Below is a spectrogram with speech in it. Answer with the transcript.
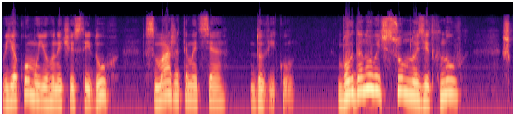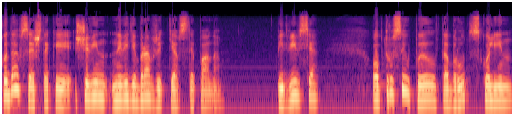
в якому його нечистий дух смажитиметься до віку. Богданович сумно зітхнув. Шкода все ж таки, що він не відібрав життя в Степана. Підвівся, обтрусив пил та бруд з колін,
